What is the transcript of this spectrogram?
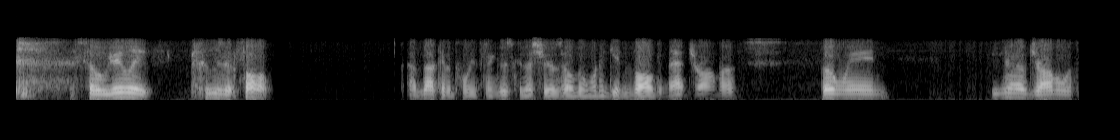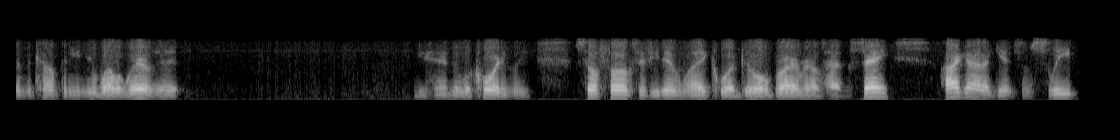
So really, who's at fault? I'm not going to point fingers because I sure as hell don't want to get involved in that drama. But when you have drama within the company and you're well aware of it, you handle accordingly. So, folks, if you didn't like what good old Brian Reynolds had to say, I got to get some sleep.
